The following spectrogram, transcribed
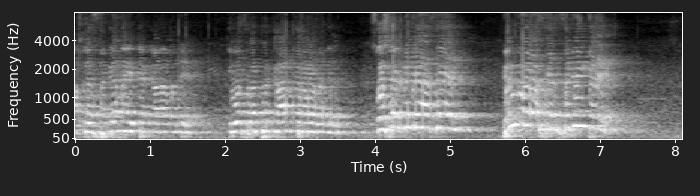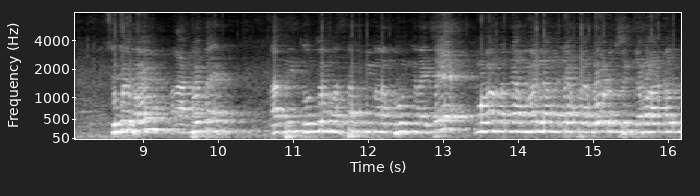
आपल्या सगळ्यांना येत्या काळामध्ये दिवस रात्र काम करावं लागेल. सोशल मीडिया असेल फिल्मवर असेल सगळीकडे. सुधीर भाऊ मला आठवत आहे रात्री दोन दोन वाजता तुम्ही मला फोन करायचे. मोहन मधल्या मोहल्ल्यामध्ये आपला रोड रक्षक जेव्हा आठवून.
